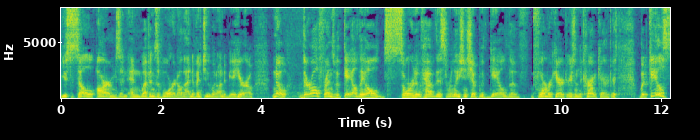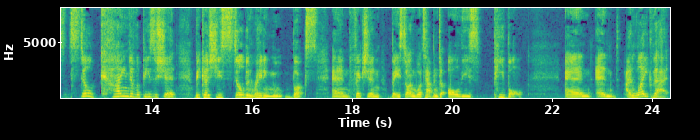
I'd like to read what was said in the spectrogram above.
used to sell arms and, and weapons of war and all that, and eventually went on to be a hero. No, they're all friends with Gale. They all sort of have this relationship with Gale, the former characters and the current characters. But Gale's still kind of a piece of shit because she's still been writing books and fiction based on what's happened to all these people. And and I like that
